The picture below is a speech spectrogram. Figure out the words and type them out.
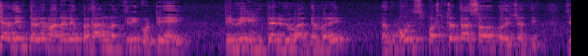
चार दिन ती गोटि इंटरव्यू माध्यम बहुत स्पष्टता सहज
